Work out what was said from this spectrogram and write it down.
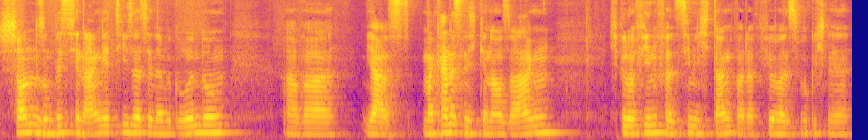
schon so ein bisschen angeteasert in der Begründung, aber ja, es, man kann es nicht genau sagen. Ich bin auf jeden Fall ziemlich dankbar dafür, weil es wirklich eine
